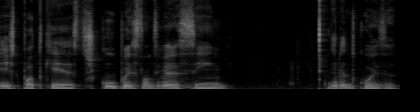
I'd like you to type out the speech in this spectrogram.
este podcast. Desculpem se não tiver assim grande coisa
